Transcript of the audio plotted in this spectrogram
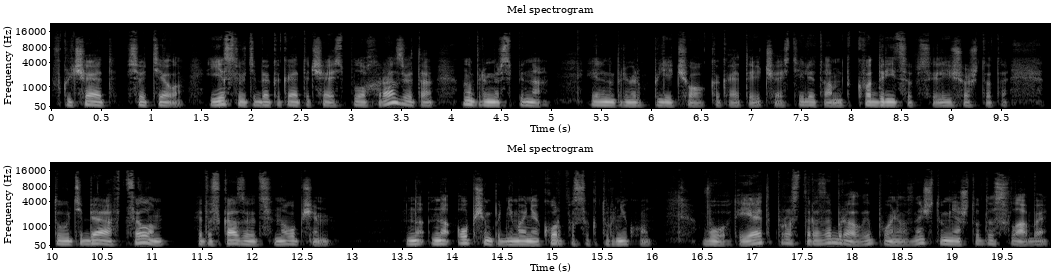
включает все тело. И если у тебя какая-то часть плохо развита, ну, например, спина, или, например, плечо какая-то часть, или там квадрицепс, или еще что-то, то у тебя в целом это сказывается на общем на, на общем поднимании корпуса к турнику. Вот. И я это просто разобрал и понял. Значит, у меня что-то слабое.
